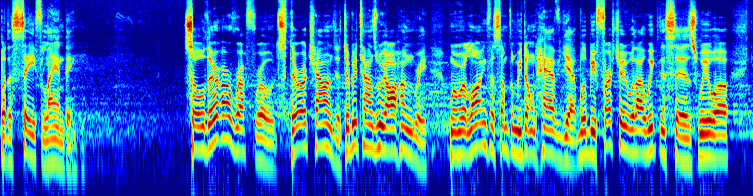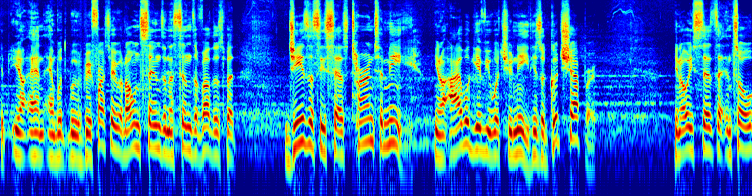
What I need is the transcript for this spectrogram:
but a safe landing. So there are rough roads, there are challenges. There'll be times we are hungry, when we're longing for something we don't have yet. We'll be frustrated with our weaknesses, we will, you know, and, and we'll be frustrated with our own sins and the sins of others, but Jesus, he says, turn to me. You know, I will give you what you need. He's a good shepherd. You know, he says that. And so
